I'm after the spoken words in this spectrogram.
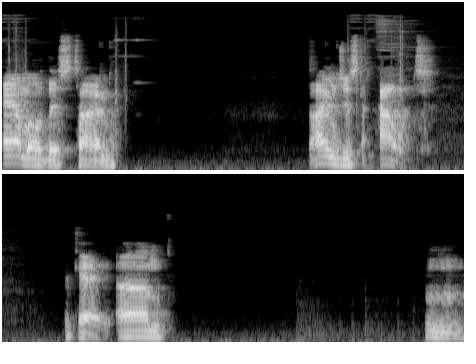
ammo this time. I'm just out. Okay, um... Hmm.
